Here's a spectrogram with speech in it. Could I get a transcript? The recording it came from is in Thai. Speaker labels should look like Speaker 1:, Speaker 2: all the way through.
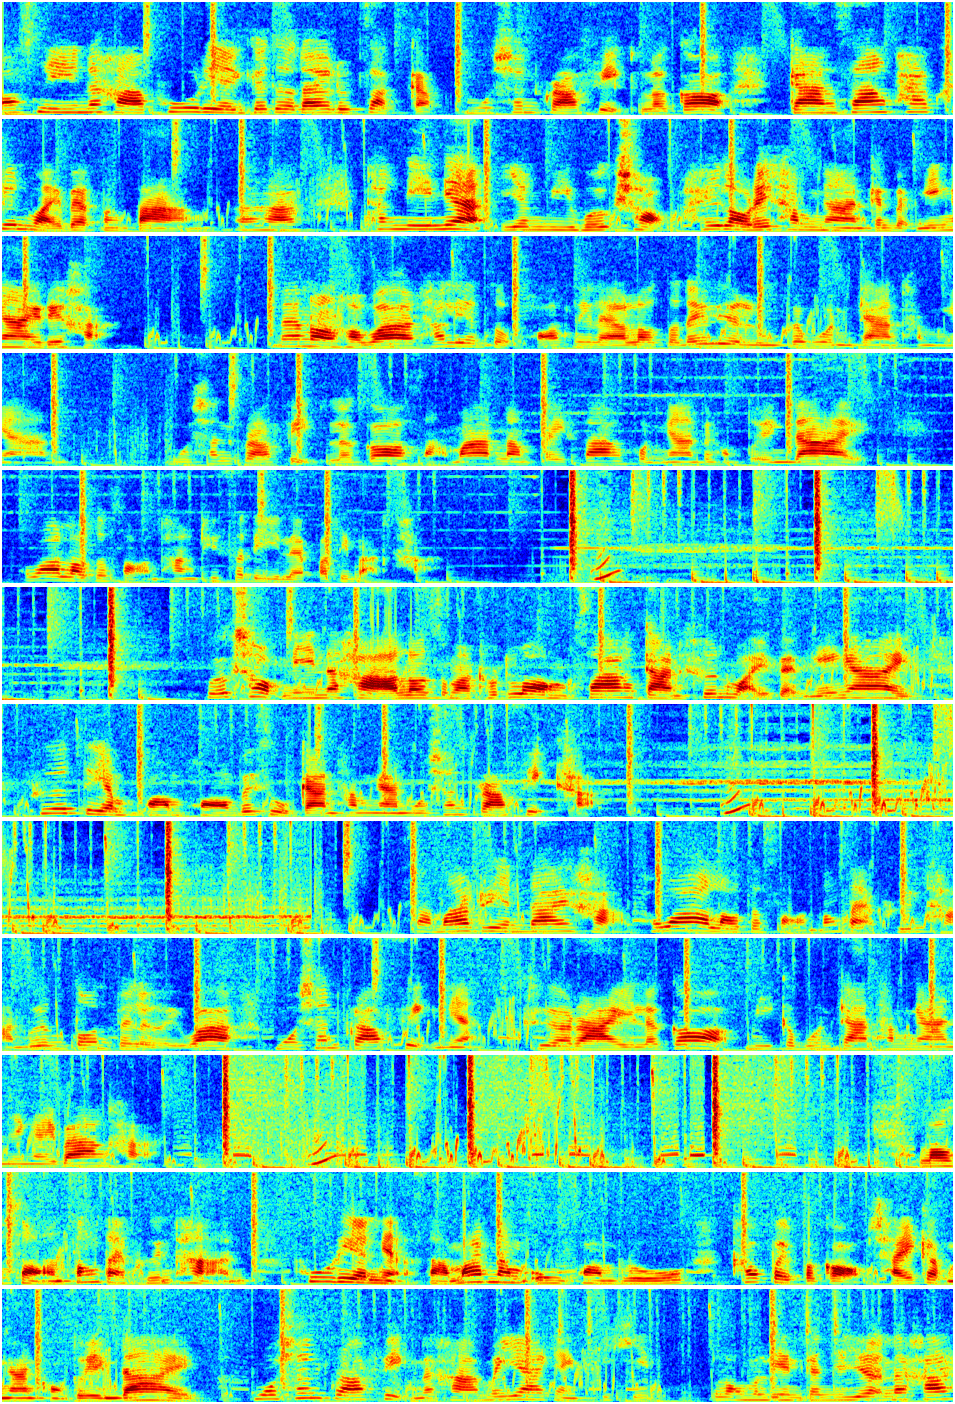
Speaker 1: อร์สนี้นะคะ ผู้เรียนก็จะได้รู้จักกับ motion graphic แล้วก็การสร้างภาพเคลื่อนไหวแบบต่างๆนะคะ ทั้งนี้เนี่ยยังมีเวิร์กช็อปให้เราได้ทำงานกันแบบง่ายๆด้วยค่ะ แน่นอนค่ะว่าถ้าเรียนจบคอร์สนี้แล้วเราจะได้เรียนรู้กระบวนการทำงาน motion graphic แล้วก็สามารถนำไปสร้างผลงานเป็นของตัวเองได้ เพราะว่าเราจะสอนทั้งทฤษฎีและปฏิบัติค่ะ เวิร์กช็อปนี้นะคะ เราจะมาทดลองสร้างการเคลื่อนไหวแบบง่าย ๆ เพื่อเตรียมความพร้อมไปสู่การทำงาน motion graphic ค่ะ สามารถเรียนได้ค่ะ เพราะว่าเราจะสอนตั้งแต่พื้นฐานเบื้องต้นไปเลยว่า motion graphic เนี่ยคืออะไรแล้วก็มีกระบวนการทำงานยังไงบ้างค่ะ เราสอนตั้งแต่พื้นฐาน ผู้เรียนเนี่ยสามารถนำองค์ความรู้เข้าไปประกอบใช้กับงานของตัวเองได้ motion graphic นะคะ ไม่ยากอย่างที่คิด ลองมาเรียนกันเยอะๆนะคะ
